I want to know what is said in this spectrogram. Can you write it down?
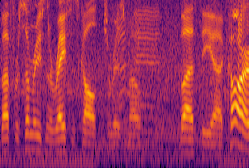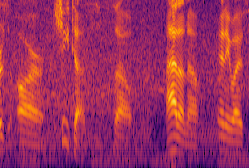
But for some reason, the race is called Turismo but the uh, cars are cheetahs. So, I don't know. Anyways,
